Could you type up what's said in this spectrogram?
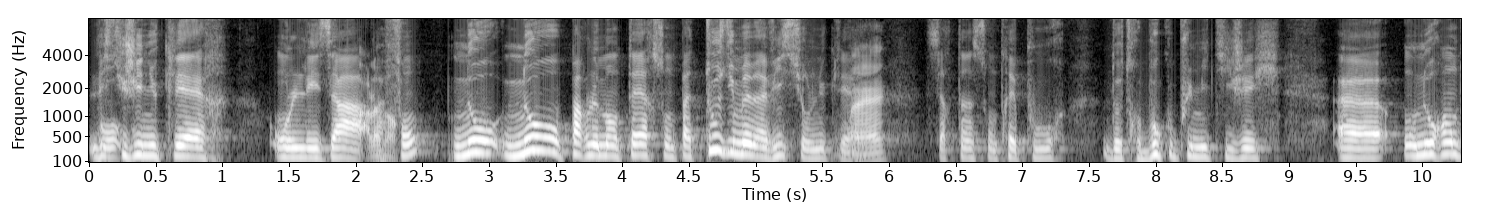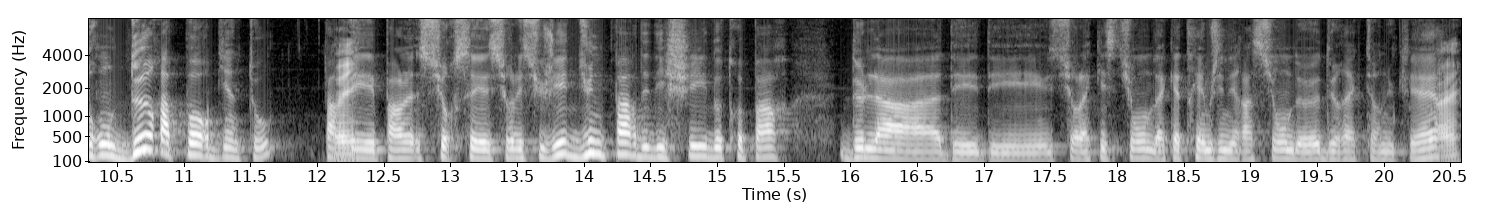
les sujets nucléaires, on les a à fond. Nos, parlementaires ne sont pas tous du même avis sur le nucléaire. Certains sont très pour, d'autres beaucoup plus mitigés. Euh, on nous rendront deux rapports bientôt sur, les sujets. D'une part des déchets, d'autre part de la, sur la question de la quatrième génération de, réacteurs nucléaires,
